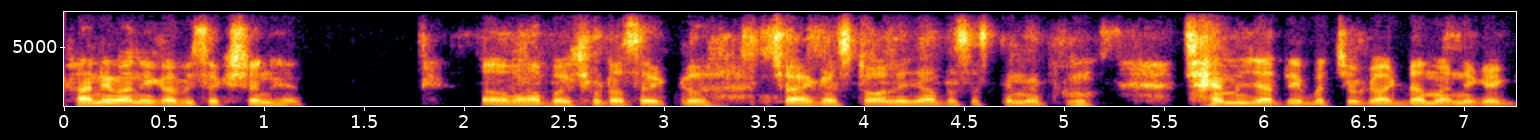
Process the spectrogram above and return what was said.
खाने वाने का भी सेक्शन है। वहाँ पर छोटा सा एक चाय का स्टॉल है, जहाँ पर सस्ते में आपको चाय मिल जाती है। बच्चों का अड्डा मारने का एक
